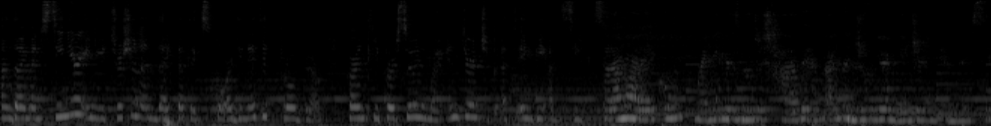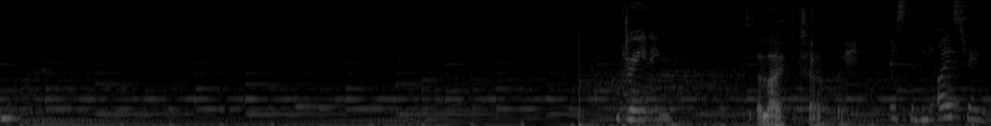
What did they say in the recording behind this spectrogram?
and I'm a senior in nutrition and dietetics coordinated program, currently pursuing my internship at AUBMC. Assalamu alaikum, my name is Nourish Hadi and I'm a junior majoring in nursing. Draining. A life chapter. Is to be ice training.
